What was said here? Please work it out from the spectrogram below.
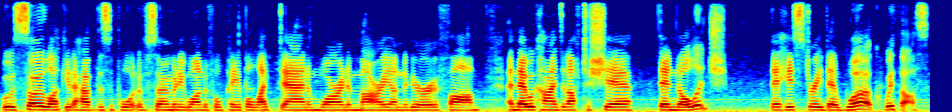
We were so lucky to have the support of so many wonderful people like Dan and Warren and Murray on Nguru Farm. And they were kind enough to share their knowledge, their history, their work with us.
